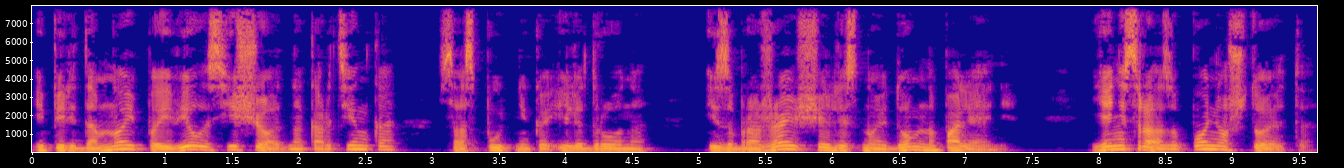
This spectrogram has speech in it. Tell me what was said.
и передо мной появилась еще одна картинка со спутника или дрона, изображающая лесной дом на поляне. Я не сразу понял, что это,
